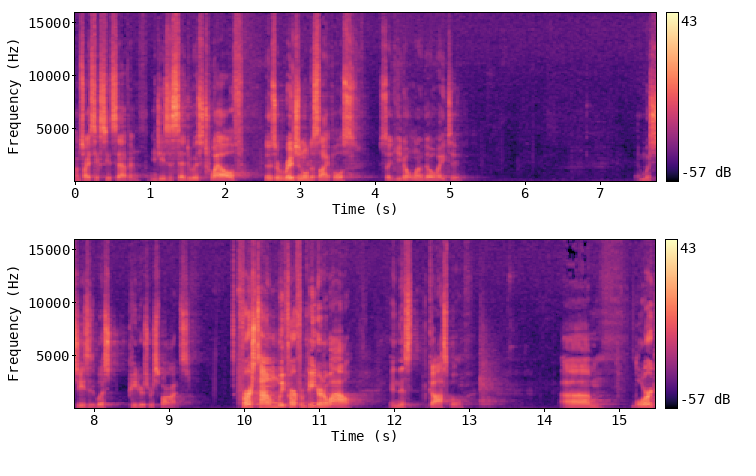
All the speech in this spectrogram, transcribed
I'm sorry, 67. And Jesus said to his 12, those original disciples, so you don't want to go away too? And what's Jesus, what's Peter's response? First time we've heard from Peter in a while in this gospel. Um, Lord,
